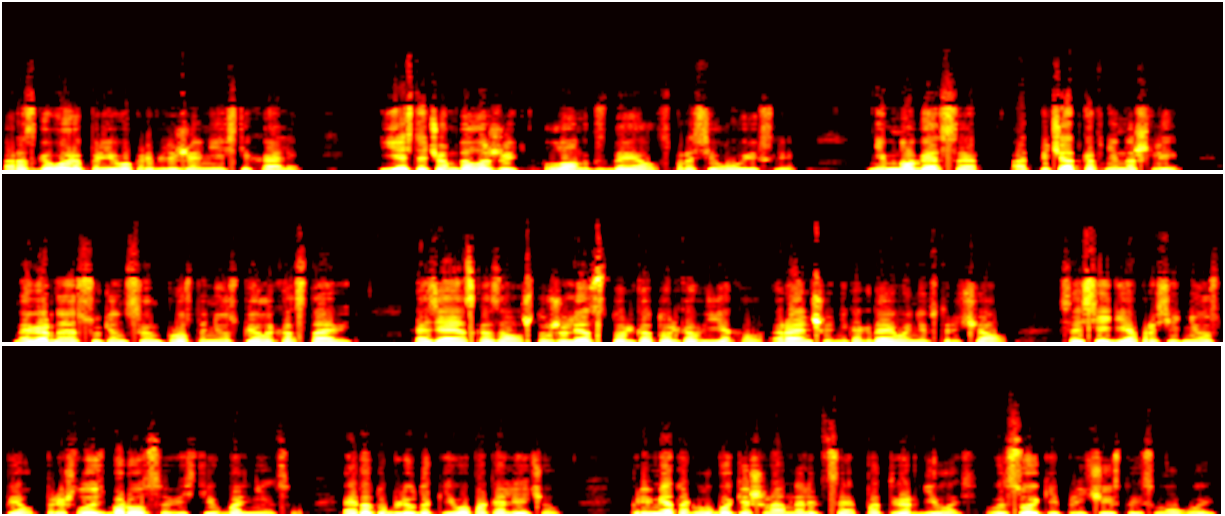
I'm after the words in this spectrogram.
Разговоры при его приближении стихали. «Есть о чем доложить, Лонгсдейл?» — спросил Уисли. «Немногое, сэр. Отпечатков не нашли. Наверное, сукин сын просто не успел их оставить. Хозяин сказал, что желез только-только въехал. Раньше никогда его не встречал. Соседей опросить не успел. Пришлось бороться ввести в больницу. Этот ублюдок его покалечил. Примета глубокий шрам на лице подтвердилась. Высокий, плечистый, смуглый.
